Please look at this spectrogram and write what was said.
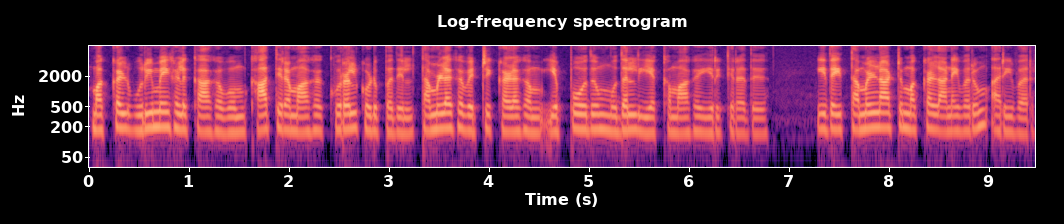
மக்கள் உரிமைகளுக்காகவும் காத்திரமாக குரல் கொடுப்பதில் தமிழக வெற்றிக் கழகம் எப்போதும் முதல் இயக்கமாக இருக்கிறது. இதை தமிழ்நாட்டு மக்கள் அனைவரும் அறிவர்.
